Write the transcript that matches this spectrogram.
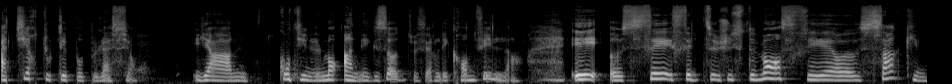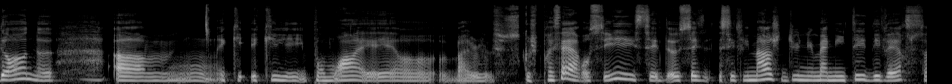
attire toutes les populations. Il y a continuellement un exode vers les grandes villes. Et euh, c'est justement c'est ça qui donne, et, qui, qui, pour moi est bah, ce que je préfère aussi, c'est l'image d'une humanité diverse.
